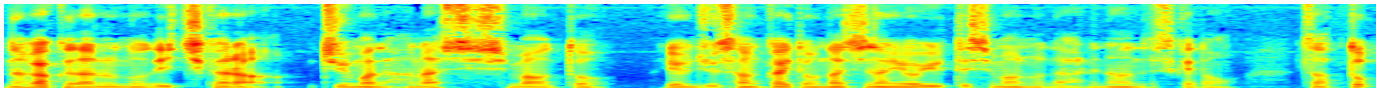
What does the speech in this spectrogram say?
長くなるので1から10まで話してしまうと、43回と同じ内容を言ってしまうのであれなんですけど、ざっと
